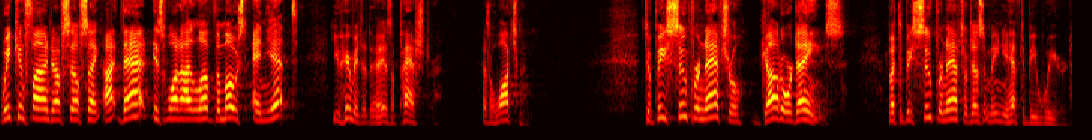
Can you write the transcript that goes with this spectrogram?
we can find ourselves saying, That is what I love the most. And yet, you hear me today as a pastor, as a watchman. To be supernatural, God ordains. But to be supernatural doesn't mean you have to be weird.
